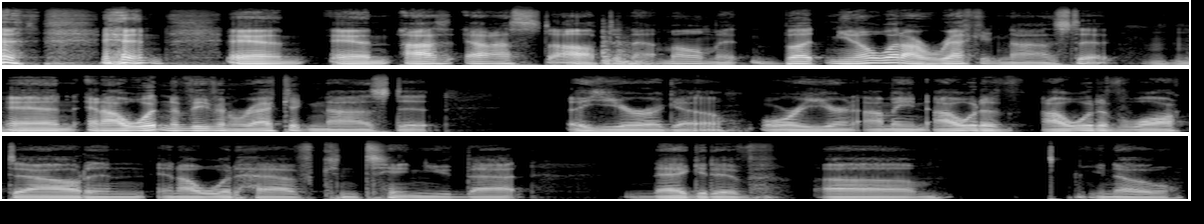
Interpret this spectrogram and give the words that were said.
and and and I and I stopped in that moment. But you know what? I recognized it. Mm-hmm. And and I wouldn't have even recognized it a year ago or a year I mean, I would have I would have walked out and and I would have continued that negative um you know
